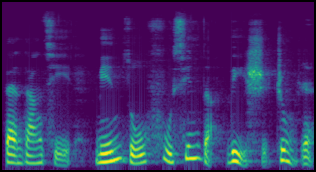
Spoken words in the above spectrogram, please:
担当起民族复兴的历史重任。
